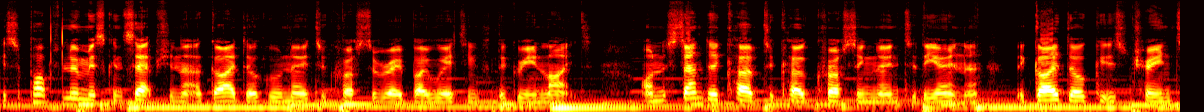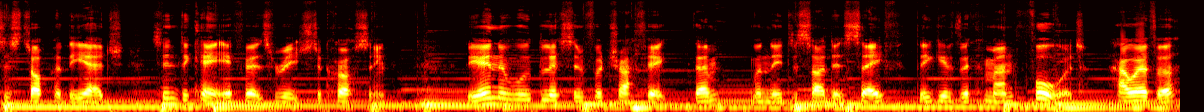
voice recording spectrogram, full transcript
It's a popular misconception that a guide dog will know to cross the road by waiting for the green light. On a standard curb to curb crossing known to the owner, the guide dog is trained to stop at the edge to indicate if it's reached the crossing. The owner would listen for traffic, then, when they decide it's safe, they give the command forward. However,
